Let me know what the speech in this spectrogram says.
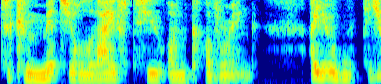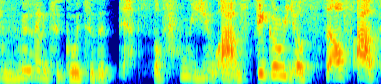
to commit your life to uncovering? Are you, are you willing to go to the depth of who you are, figure yourself out,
